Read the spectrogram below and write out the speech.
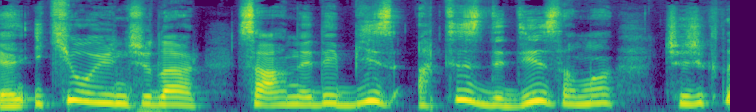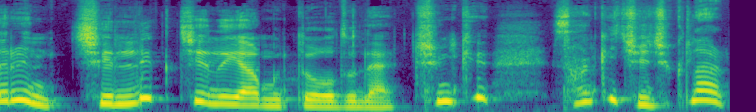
Yani iki oyuncular sahnede biz atız dediği zaman çocukların çıllık çıllığa mutlu oldular. Çünkü sanki çocuklar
